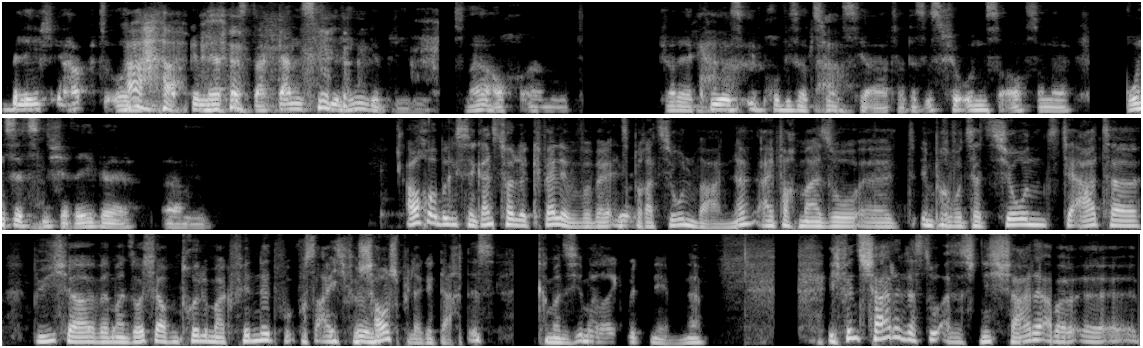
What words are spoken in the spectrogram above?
belegt gehabt und ah. habe gemerkt, dass da ganz viel hängen geblieben ist. Ne? Auch ähm, gerade der ja, Kurs Improvisationstheater. Das ist für uns auch so eine grundsätzliche Regel. Ähm, auch übrigens eine ganz tolle Quelle, wo wir Inspiration waren. Ne? Einfach mal so äh, Improvisationstheater, Bücher, wenn man solche auf dem Trödelmarkt findet, wo es eigentlich für mhm. Schauspieler gedacht ist, kann man sich immer direkt mitnehmen. Ne? Ich finde es schade, dass du, also es ist nicht schade, aber äh,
